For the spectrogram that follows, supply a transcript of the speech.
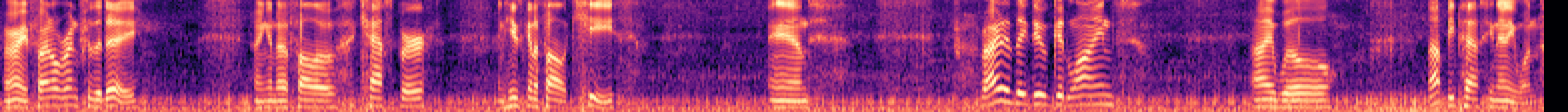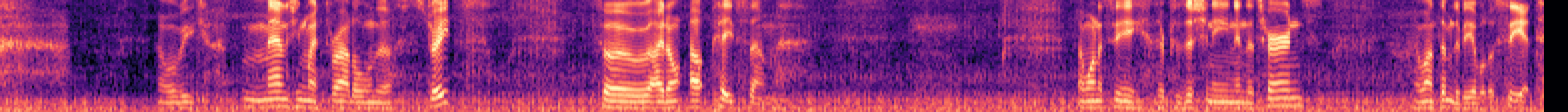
Alright, final run for the day. I'm going to follow Casper, and he's going to follow Keith. And provided they do good lines, I will not be passing anyone. I will be managing my throttle in the straights so I don't outpace them. I want to see their positioning in the turns. I want them to be able to see it.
